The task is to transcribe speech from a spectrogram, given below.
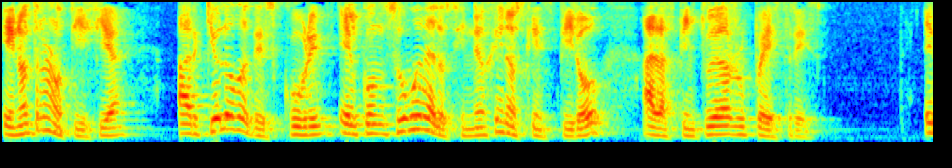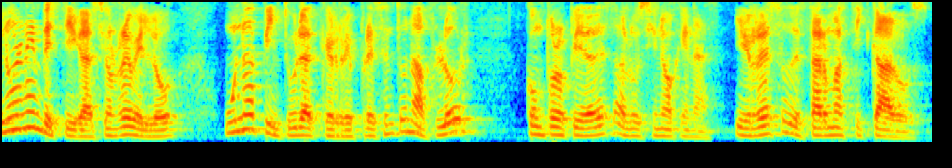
En otra noticia, arqueólogos descubren el consumo de alucinógenos que inspiró a las pinturas rupestres. En una investigación reveló una pintura que representa una flor con propiedades alucinógenas y restos de estar masticados.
